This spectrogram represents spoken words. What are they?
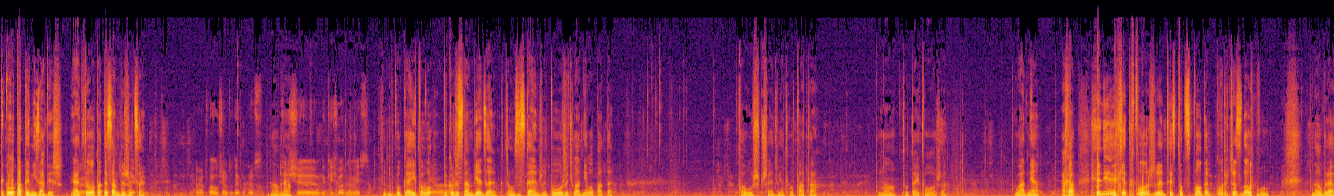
Tylko łopatę mi zabierz. Ja tę łopatę sam wyrzucę. No połóż ją tutaj po prostu. Dobra, Gdzieś e, w jakieś ładne miejsce. okej, poło- wykorzystam wiedzę, którą uzyskałem, żeby położyć ładnie łopatę. Połóż przedmiot łopata. No, tutaj położę. Ładnie? Aha, ja nie wiem jak ja to położyłem, to jest pod spodem, kurczę znowu. Dobra.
